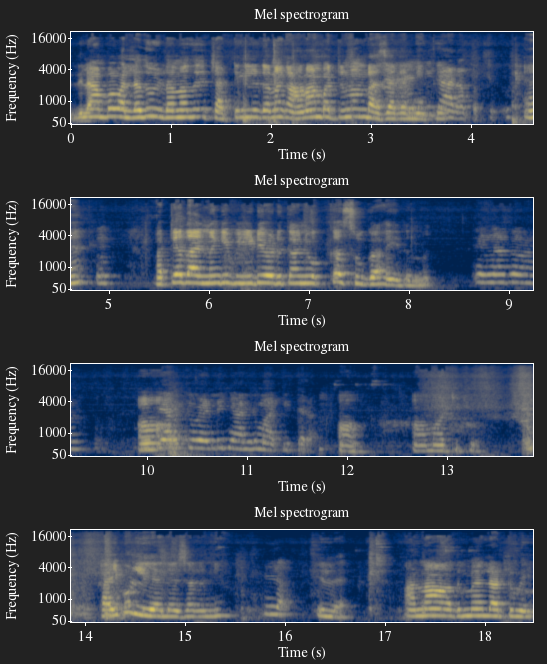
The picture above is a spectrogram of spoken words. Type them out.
ഇതിലാകുമ്പോ വല്ലതും ഇടണത് ചട്ടിയിലിടണ കാണാൻ പറ്റുന്നുണ്ടോ ചരണ്യക്ക് ഏ? മറ്റേതായിരുന്നെങ്കിൽ വീഡിയോ എടുക്കാനും ഒക്കെ സുഖമായിരുന്നു നിങ്ങൾക്ക് വേണ്ടി ഞാനിത് മാറ്റിത്തരാം. ആ ആ മാറ്റിക്കോ. കൈ പൊള്ളിയല്ലേ ചേട്ടന് ഇല്ല. ഇല്ലേ. എന്നാ അതുമേലാട്ട് പോയി.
